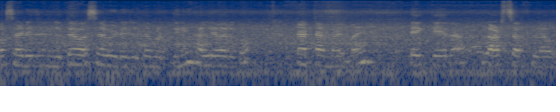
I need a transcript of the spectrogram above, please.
ಹೊಸ ಡಿಸೈನ್ ಜೊತೆ, ಹೊಸ ವಿಡಿಯೋ ಜೊತೆ ಬರ್ತೀನಿ. ಅಲ್ಲಿವರೆಗೂ tata bye bye take care lots of love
